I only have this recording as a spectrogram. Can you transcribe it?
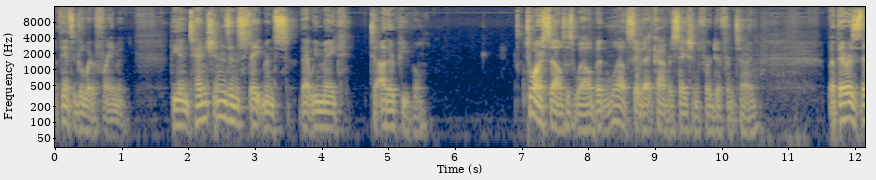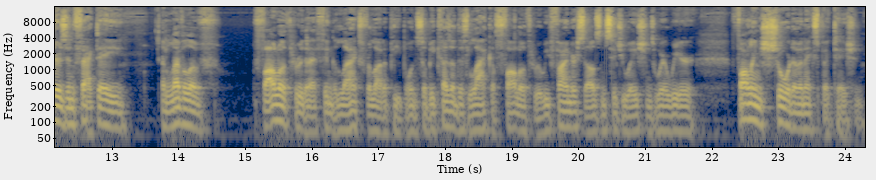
I think that's a good way to frame it the intentions and statements that we make to other people, to ourselves as well, but we'll save that conversation for a different time. But there is there's in fact a a level of follow through that I think lacks for a lot of people. And so because of this lack of follow through, we find ourselves in situations where we're falling short of an expectation.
